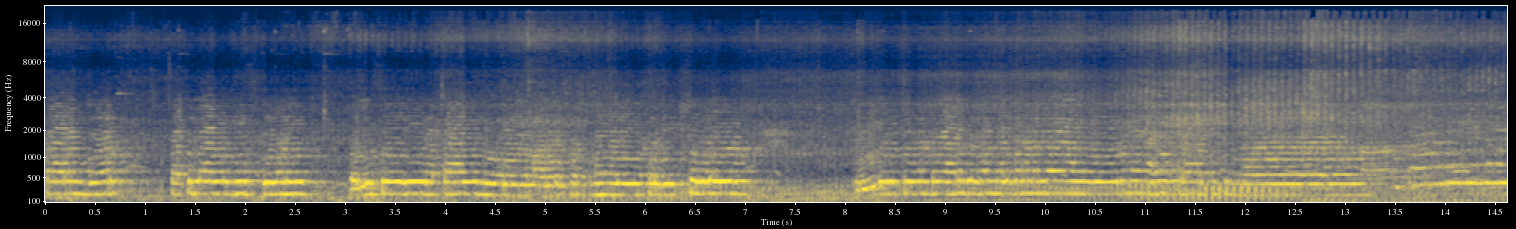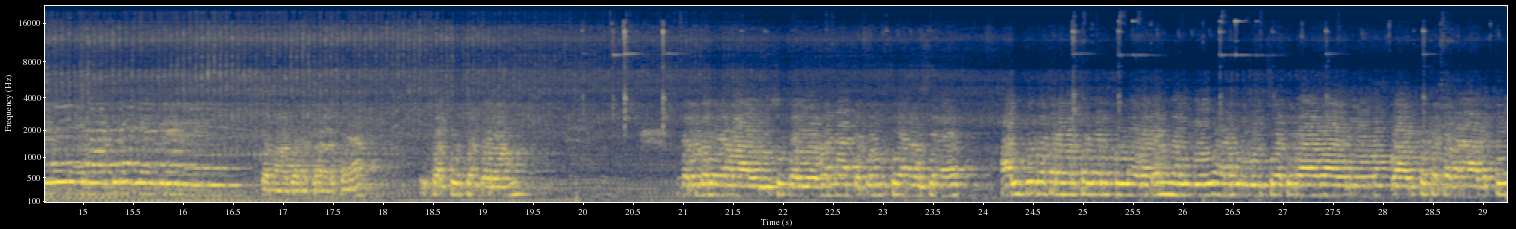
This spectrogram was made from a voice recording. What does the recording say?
പുന്നോക്കാരൻ ജോർജ് കപ്പില വർഗീസ് ജോണി പൊല്ലിശ്ശേരി റപ്പായി എന്നിവരെയും അവരുടെ സ്വപ്നങ്ങളെയും പ്രതീക്ഷകളെയും സ്വീകരിച്ചുകൊണ്ട് അനുഗ്രഹം നൽകണമെന്ന് പ്രാർത്ഥിക്കുന്നു. സമാധാന പ്രാർത്ഥന. സത്യസന്ധവും നിർമ്മലമായ വിശുദ്ധ യോഹന്നാന്റെ പുൻസ്യാനോസിന് അത്ഭുത പ്രവർത്തകർക്കുള്ള വരം നൽകി അനുഗ്രഹിച്ച പിതാവായ ദൈവം വാഴ്ത്തപ്പെട്ടവനാകട്ടെ.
